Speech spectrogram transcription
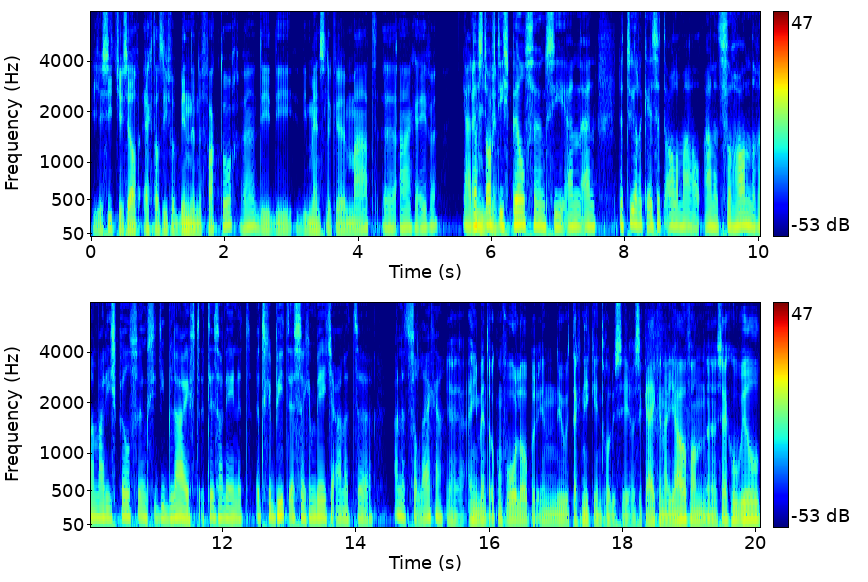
je ziet jezelf echt als die verbindende factor, hè? Die, die, die menselijke maat eh, aangeven. Ja, dat En- is toch ja. die speelfunctie. En, en natuurlijk is het allemaal aan het veranderen, maar die speelfunctie die blijft. Het is alleen het, het gebied is zich een beetje aan het, eh, aan het verleggen. Ja, ja. En je bent ook een voorloper in nieuwe technieken introduceren. Ze kijken naar jou van, eh, zeg, hoe wil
